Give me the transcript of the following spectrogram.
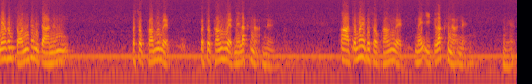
แนวคำสอนท่านอาจารย์นั้น ประสบความสำเร็จ ประสบความสำเร็จในลักษณะหนึ่ง อาจจะไม่ประสบความสำเร็จในอีกลักษณะหนึ่งนะ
